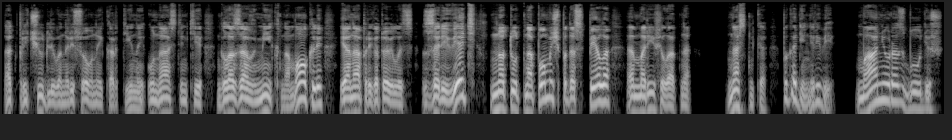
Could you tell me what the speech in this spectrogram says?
От причудливо нарисованной картины у Настеньки глаза вмиг намокли, и она приготовилась зареветь, но тут на помощь подоспела э, Мария Филатовна. — Настенька, погоди, не реви. Маню разбудишь.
